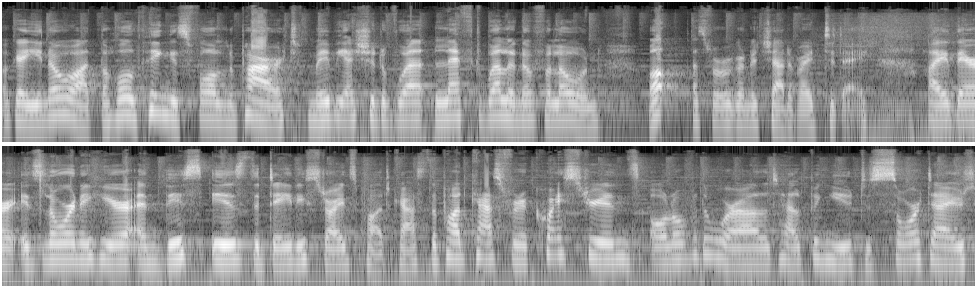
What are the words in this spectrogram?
okay, you know what, the whole thing is falling apart. Maybe I should have well, left well enough alone. Well, that's what we're going to chat about today. Hi there, it's Lorna here, and this is the Daily Strides podcast, the podcast for equestrians all over the world, helping you to sort out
